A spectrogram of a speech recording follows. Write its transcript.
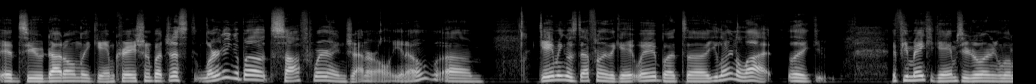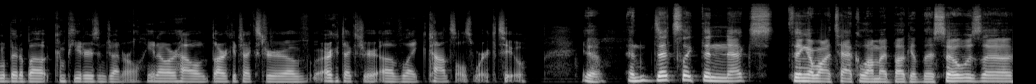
into not only game creation but just learning about software in general you know um, gaming was definitely the gateway but uh, you learn a lot like if you make games you're learning a little bit about computers in general you know or how the architecture of architecture of like consoles work too yeah, and that's like the next thing I want to tackle on my bucket list. So it was uh,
